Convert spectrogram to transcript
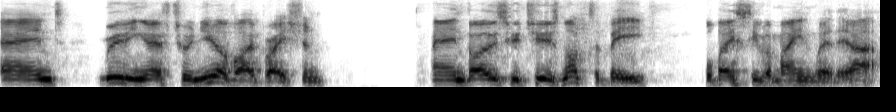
and moving Earth to a newer vibration and those who choose not to be will basically remain where they are.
